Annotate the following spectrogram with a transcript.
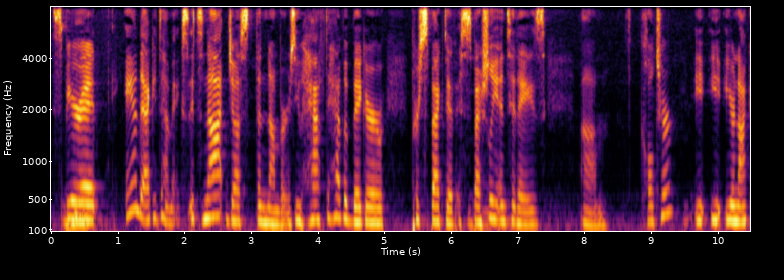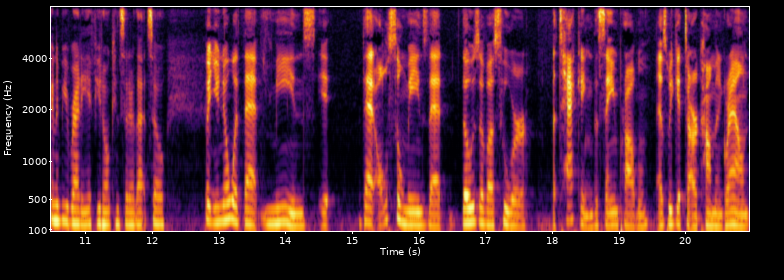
spirit mm-hmm. and academics. It's not just the numbers. You have to have a bigger perspective, mm-hmm. especially in today's um, culture. Y- you're not going to be ready if you don't consider that. So, But you know what that means? It that also means that those of us who are attacking the same problem as we get to our common ground,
